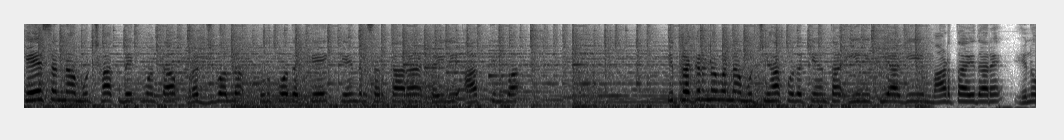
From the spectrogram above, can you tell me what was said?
ಕೇಸನ್ನ ಮುಚ್ಚಾಕಬೇಕು ಅಂತ ಪ್ರಜ್ವಲ್ ಹುಡುಕೋದಕ್ಕೆ ಕೇಂದ್ರ ಸರ್ಕಾರ ಕೈಲಿ ಆಗ್ತಿಲ್ವಾ? ಈ ಪ್ರಕರಣವನ್ನ ಮುಚ್ಚಿ ಹಾಕೋದಕ್ಕೆ ಅಂತ ಈ ರೀತಿಯಾಗಿ ಮಾಡ್ತಾ ಇದ್ದಾರೆ. ಏನು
